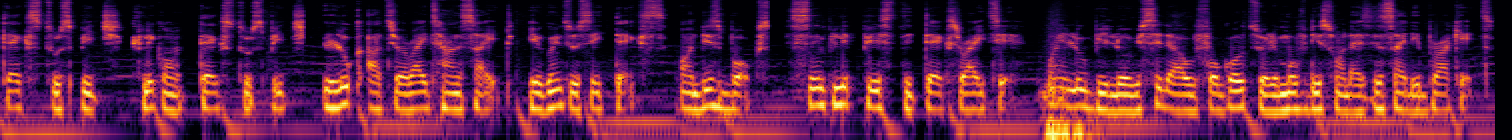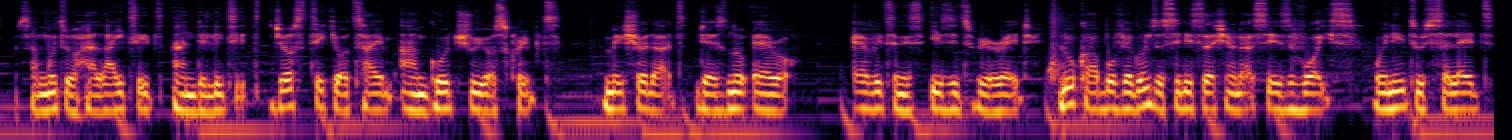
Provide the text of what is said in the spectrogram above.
text to speech. Click on text to speech. Look at your right hand side. You're going to see text on this box. Simply paste the text right here. When you look below you see that we forgot to remove this one that's inside the bracket. So i'm going to highlight it and delete it. Just take your time and go through your script. Make sure that there's no error everything is easy to be read. Look above, you're going to see this section that says voice. We need to select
